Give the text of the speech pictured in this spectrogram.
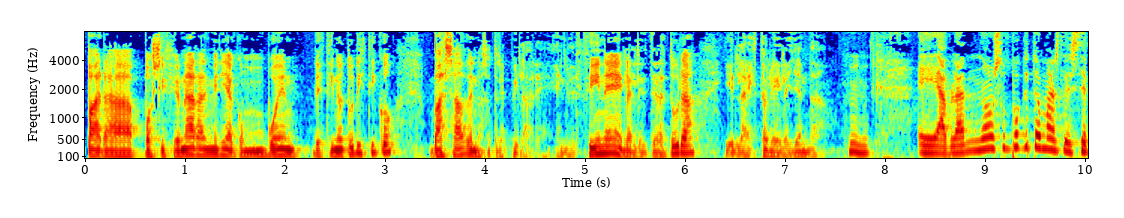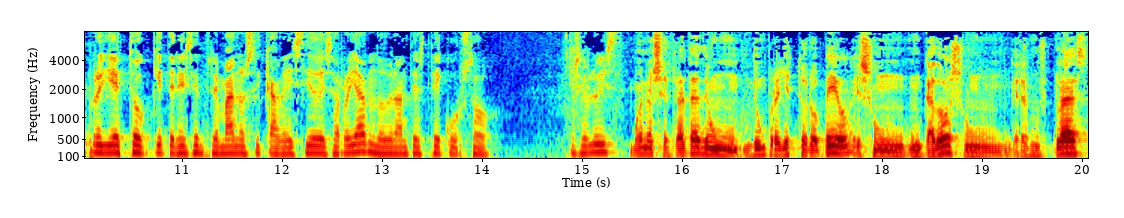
para posicionar a Almería como un buen destino turístico basado en estos tres pilares, en el cine, en la literatura y en la historia y leyenda. Eh, un poquito más de este proyecto que tenéis entre manos y que habéis ido desarrollando durante este curso. José Luis. Bueno, se trata de un, de un proyecto europeo, es un, un K2, un Erasmus Plus,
